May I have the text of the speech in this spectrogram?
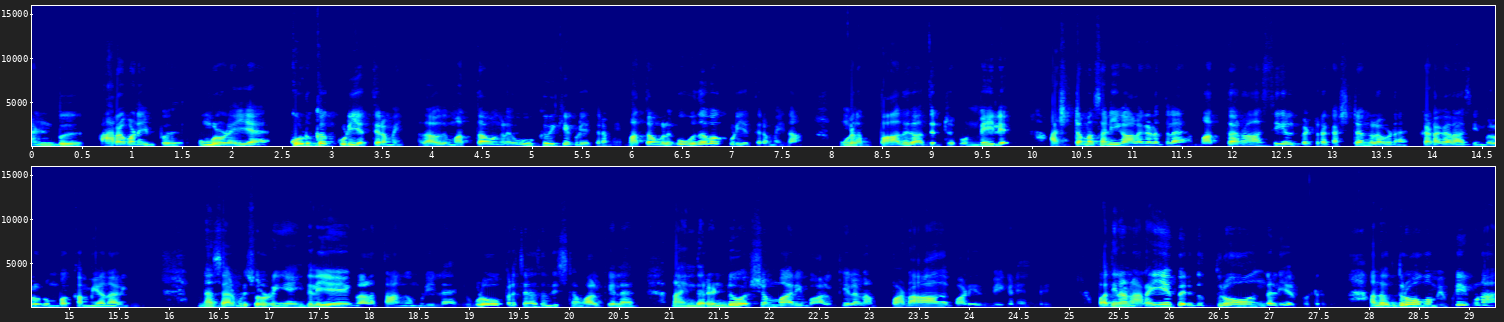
அன்பு அரவணைப்பு உங்களுடைய கொடுக்கக்கூடிய திறமை அதாவது மற்றவங்களை ஊக்குவிக்கக்கூடிய திறமை மற்றவங்களுக்கு உதவக்கூடிய திறமை தான் உங்களை பாதுகாத்துட்டு இருக்கு உண்மையிலே. அஷ்டம சனி காலகட்டத்தில் மற்ற ராசிகள் பெற்ற கஷ்டங்களை விட கடக ராசி என்பது ரொம்ப கம்மியாக தான் இருக்கு என்ன சார் இப்படி சொல்றீங்க? இதுலயே எங்களால தாங்க முடியல. இவ்வளோ பிரச்சனை சந்திச்சிட்டேன் வாழ்க்கையில. நான் இந்த ரெண்டு வருஷம் மாதிரி வாழ்க்கையில நான் படாத பாடு எதுவுமே கிடையாது பாத்தீங்கன்னா நிறைய பேருக்கு துரோகங்கள் ஏற்பட்டிருக்கு. அந்த துரோகம் எப்படி இருக்குன்னா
